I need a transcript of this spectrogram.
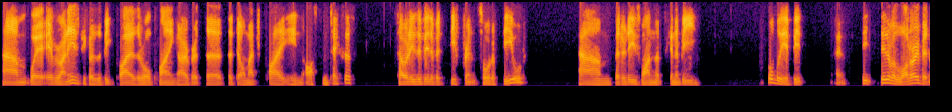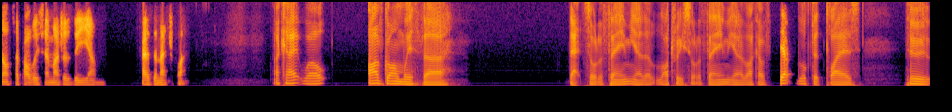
um, where everyone is because the big players are all playing over at the the Dell Match Play in Austin, Texas. So it is a bit of a different sort of field, um, but it is one that's going to be probably a bit, a bit, bit of a lottery, but not so probably so much as the um, as the match play. Okay, well, I've gone with uh, that sort of theme, you know, the lottery sort of theme. You know, like I've Yep. looked at players who,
